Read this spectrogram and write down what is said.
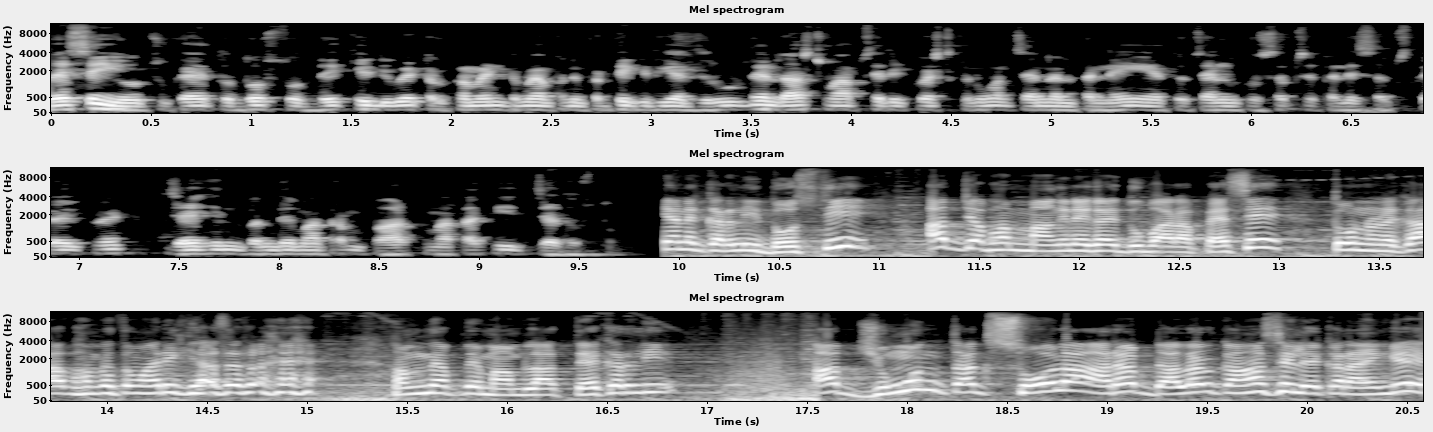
वैसे ही हो चुका है। तो दोस्तों, देखिए डिबेट और कमेंट में अपनी प्रतिक्रिया ज़रूर दें। लास्ट में आपसे रिक्वेस्ट करूँगा चैनल पर नहीं है तो चैनल को सबसे पहले सब्सक्राइब करें। जय हिंद, वंदे मातरम, भारत माता की जय दोस्तों। ने कर ली दोस्ती, अब जब हम मांगने गए दोबारा पैसे तो उन्होंने कहा, अब हमें तुम्हारी क्या ज़रूरत है? हमने अपने मामला तय कर लिए। अब जून तक 16 अरब डॉलर कहाँ से लेकर आएँगे?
